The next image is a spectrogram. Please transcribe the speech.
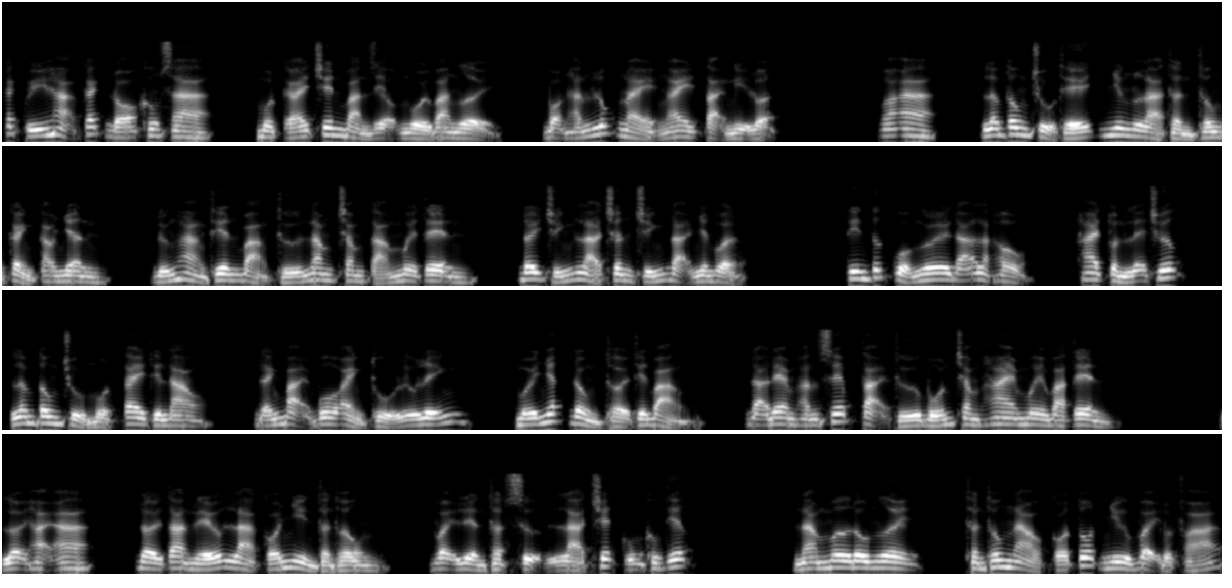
cách quý hạ cách đó không xa, một cái trên bàn rượu ngồi ba người, bọn hắn lúc này ngay tại nghị luận. Hoa a lâm tông chủ thế nhưng là thần thông cảnh cao nhân, đứng hàng thiên bảng thứ năm trăm tám mươi tên, đây chính là chân chính đại nhân vật. Tin tức của ngươi đã lạc hậu, hai tuần lễ trước, lâm tông chủ một tay thiên đao, đánh bại vô ảnh thủ lưu lĩnh mới nhất đồng thời thiên bảng, đã đem hắn xếp tại thứ bốn trăm hai mươi ba tên. Lợi hại a, đời ta nếu là có nhìn thần thông, vậy liền thật sự là chết cũng không tiếc. Nằm mơ đâu ngươi, thần thông nào có tốt như vậy đột phá,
